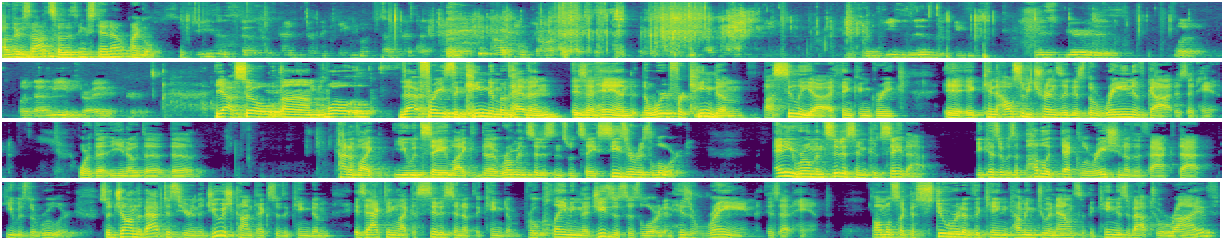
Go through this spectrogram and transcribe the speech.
Other thoughts, other things stand out? Michael? So Jesus says repent for the kingdom of heaven is at hand. How can John say repent for the kingdom of heaven? And so Jesus is the kingdom. His spirit is what what that means, right? Or, Yeah, so, um, well, that phrase, the kingdom of heaven is at hand. The word for kingdom, basilia, I think in Greek, it, it can also be translated as the reign of God is at hand. Or the, you know, the, the kind of like you would say, like the Roman citizens would say, Caesar is Lord. Any Roman citizen could say that because it was a public declaration of the fact that he was the ruler. So John the Baptist here in the Jewish context of the kingdom is acting like a citizen of the kingdom, proclaiming that Jesus is Lord and his reign is at hand. Almost like the steward of the king coming to announce that the king is about to arrive,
